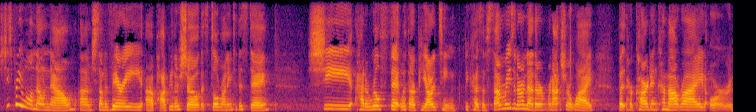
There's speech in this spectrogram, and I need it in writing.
she's pretty well known now. Um, she's on a very uh, popular show that's still running to this day. she had a real fit with our PR team because of some reason or another, we're not sure why, but her card didn't come out right or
